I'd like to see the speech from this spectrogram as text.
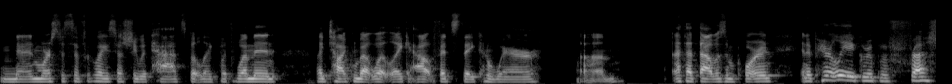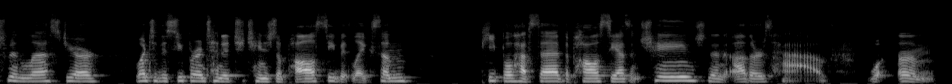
men more specifically especially with hats but like with women like talking about what like outfits they can wear um i thought that was important and apparently a group of freshmen last year went to the superintendent to change the policy, but like some people have said the policy hasn't changed and others have. What, um,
